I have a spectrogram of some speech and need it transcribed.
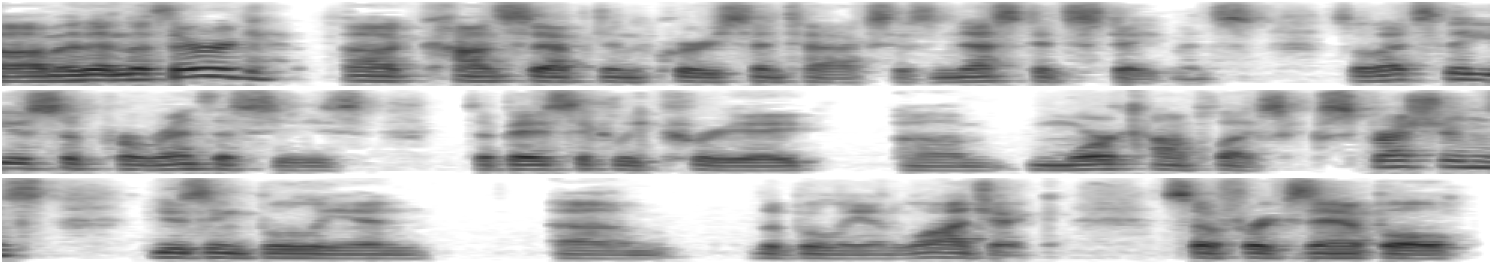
Um, and then the third uh, concept in the query syntax is nested statements. So that's the use of parentheses to basically create um, more complex expressions using Boolean, um, the Boolean logic. So for example,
